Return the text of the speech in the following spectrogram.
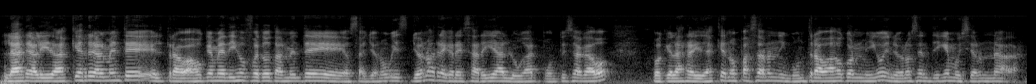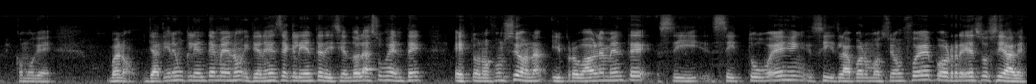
la realidad es que realmente el trabajo que me dijo fue totalmente, o sea, yo no yo no regresaría al lugar, punto y se acabó, porque la realidad es que no pasaron ningún trabajo conmigo y yo no sentí que me hicieron nada. Es como que, bueno, ya tienes un cliente menos y tienes ese cliente diciéndole a su gente, esto no funciona y probablemente si, si tú ves, en, si la promoción fue por redes sociales,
